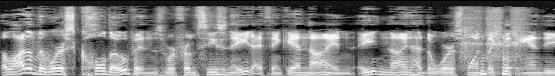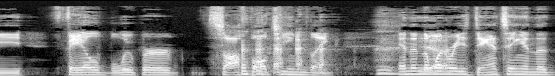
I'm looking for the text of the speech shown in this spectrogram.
a lot of the worst cold opens were from season eight, I think, and nine. Eight and nine had the worst ones, like the Andy fail blooper softball team, like, and then the Yeah. one where he's dancing in the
